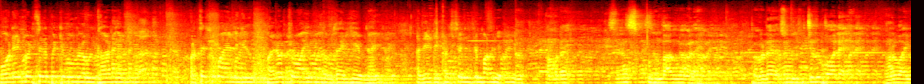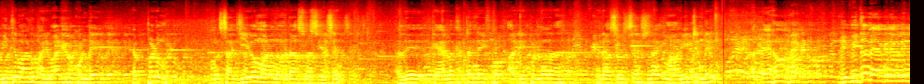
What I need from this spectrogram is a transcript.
മോഡേൺ മെഡിസിനെ പറ്റിയുള്ള ഉദ്ഘാടകൻ പ്രത്യക്ഷമായല്ലെങ്കിലും പരോക്ഷമായും സംസാരിക്കുകയുണ്ടായി. അതിൽ ഡിഫൻസിനും പറഞ്ഞു. നമ്മുടെ ബിസിനസ് കുടുംബാംഗങ്ങളെ ഇവിടെ സൂചിപ്പിച്ചതുപോലെ നമ്മൾ വൈവിധ്യമാർന്ന പരിപാടികൾ കൊണ്ട് എപ്പോഴും നമ്മൾ സജീവമാണ് നമ്മുടെ അസോസിയേഷൻ അത് കേരളത്തിൽ തന്നെ ഇപ്പോൾ അറിയപ്പെടുന്ന ഒരു അസോസിയേഷനായി മാറിയിട്ടുണ്ട്. അദ്ദേഹം വിവിധ മേഖലകളിൽ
